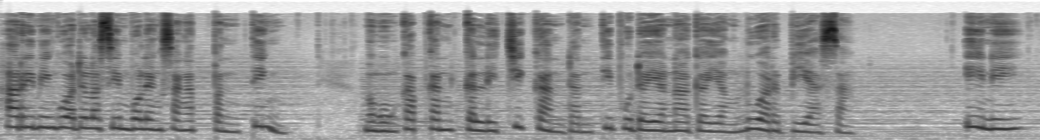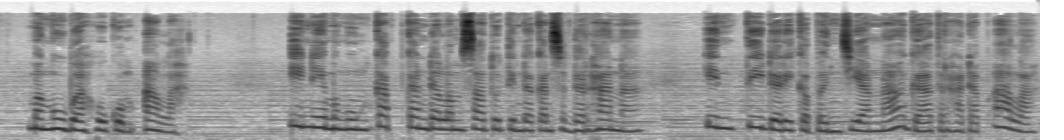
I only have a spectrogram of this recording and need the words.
Hari Minggu adalah simbol yang sangat penting, mengungkapkan kelicikan dan tipu daya naga yang luar biasa. Ini mengubah hukum Allah. Ini mengungkapkan dalam satu tindakan sederhana inti dari kebencian naga terhadap Allah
